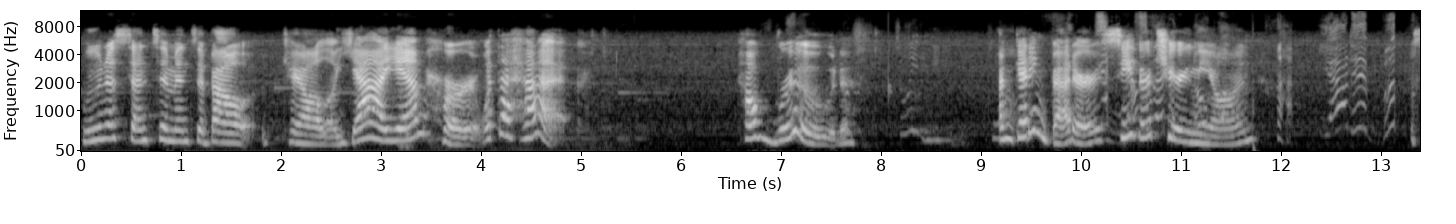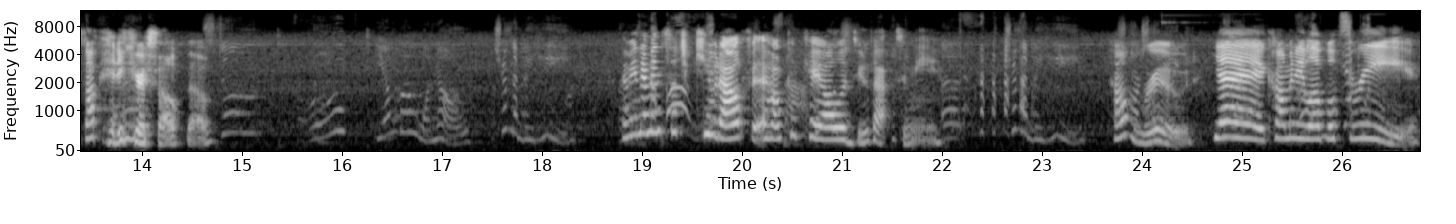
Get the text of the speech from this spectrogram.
Luna's sentiment about Kayala. Yeah, I am hurt. What the heck? How rude. I'm getting better. See, they're cheering me on. Stop hitting yourself, though. I mean, I'm in such a cute outfit. How could Kayala do that to me? How rude. Yay, comedy level 3.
